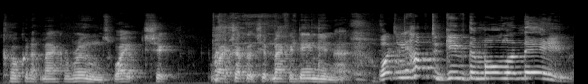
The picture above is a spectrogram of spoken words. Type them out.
coconut macaroons, white chick, white chocolate chip macadamia nut, Why do you have to give them all a name?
